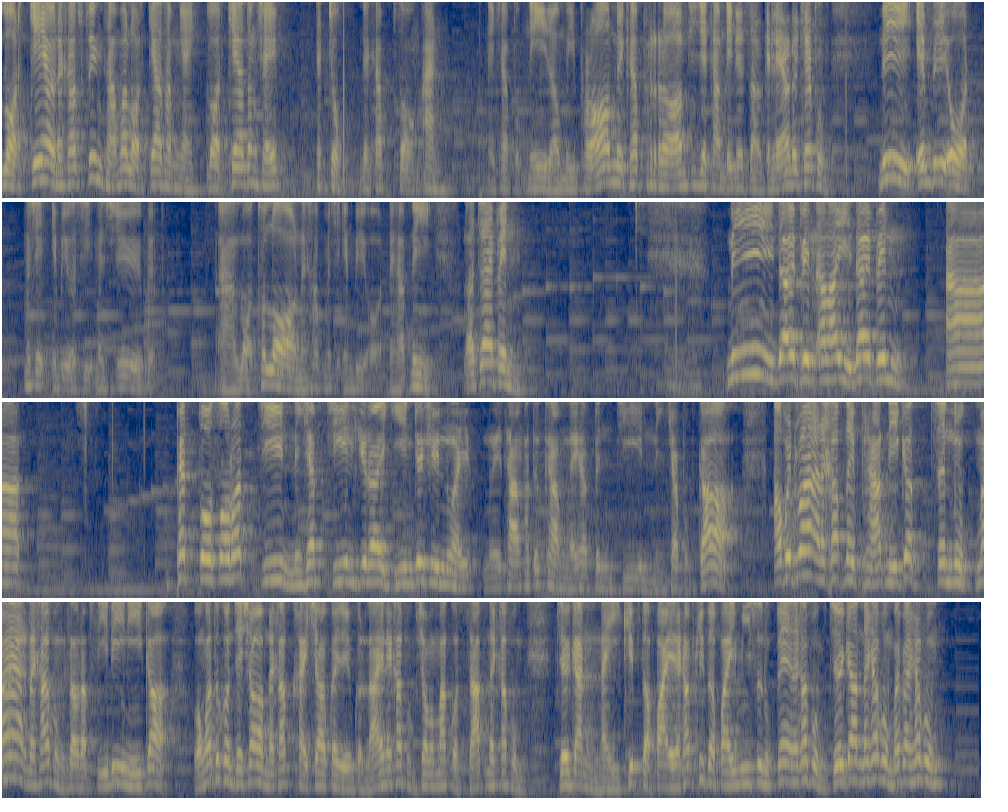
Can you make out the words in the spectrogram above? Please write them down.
หลอดแก้วนะครับ ซึ่งถามว่าหลอดแก้วทำไง หลอดแก้วต้องใช้กระจกนะครับสองอันนะครับผมนี่เรามีพร้อมนะครับพร้อมที่จะทำไดโนเสาร์กันแล้วนะครับผมนี่ Embryo ไม่ใช่ Embryo สิมันชื่อแบบอ่าหลอดทดลองนะครับไม่ใช่ embryo นะครับนี่เราจะได้เป็น นี่ได้เป็นอะไรได้เป็นอ่า เพตโตซอรัสจีนนะครับจีนคืออะไรจีนก็คือหน่วยหน่วยทางพันธุกรรมนะครับเป็นจีนนะครับผมก็เอาเป็นว่านะครับในพาร์ทนี้ก็สนุกมากนะครับผมสำหรับซีรีส์นี้ก็หวังว่าทุกคนจะชอบนะครับใครชอบก็อย่าลืมกดไลค์นะครับผมชอบมากๆกดซับนะครับผมเจอกันในคลิปต่อไปนะครับคลิปต่อไปมีสนุกแน่นะครับผมเจอกันนะครับผมบ๊ายบายครับผม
